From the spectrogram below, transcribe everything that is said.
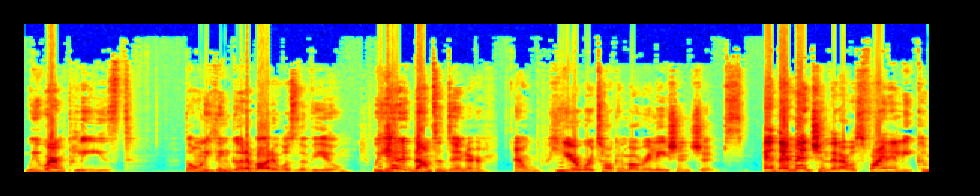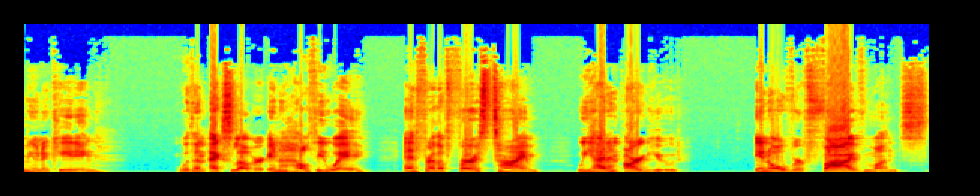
We weren't pleased. The only thing good about it was the view. We headed down to dinner, and here we're talking about relationships. And I mentioned that I was finally communicating with an ex lover in a healthy way, and for the first time, we hadn't argued in over five months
